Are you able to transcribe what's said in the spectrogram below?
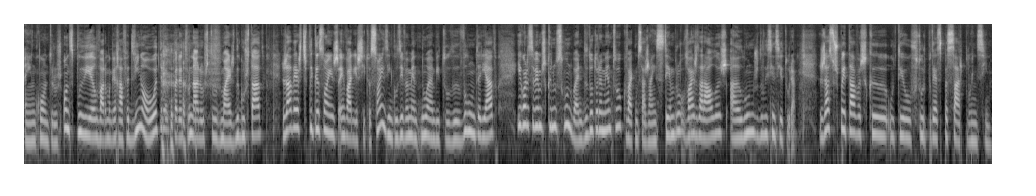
em encontros onde se podia levar uma garrafa de vinho ou outra para tornar o estudo mais degustado. Já deste explicações em várias situações, inclusivamente no âmbito de voluntariado, e agora sabemos que no segundo ano de doutoramento, que vai começar já em setembro, vais dar aulas a alunos de licenciatura. Já suspeitavas que o teu futuro pudesse passar pelo ensino?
